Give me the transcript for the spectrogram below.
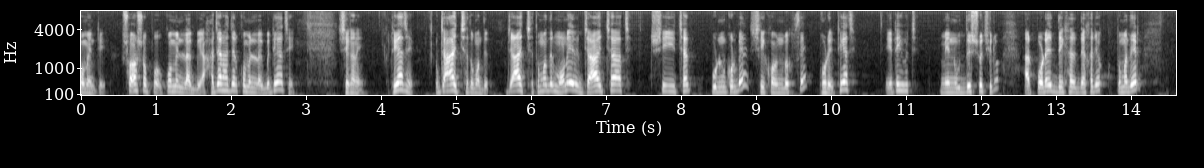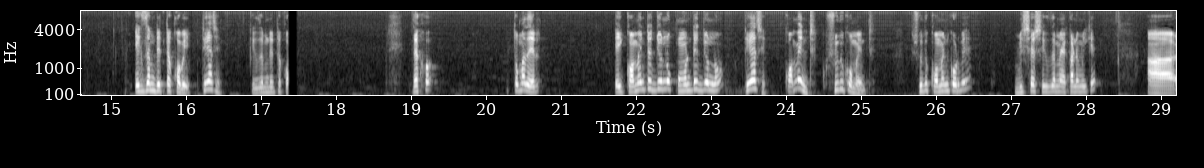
কমেন্টে শো শো কমেন্ট লাগবে, হাজার হাজার কমেন্ট লাগবে, ঠিক আছে? সেখানে, ঠিক আছে? যা ইচ্ছা তোমাদের, যা ইচ্ছা, তোমাদের মনের যা ইচ্ছা আছে, সেই ইচ্ছা পূরণ করবে, সেই কমেন্ট বক্সে ভরে, ঠিক আছে? এটাই হচ্ছে মেন উদ্দেশ্য ছিল। আর পরে দেখা দেখা যাক তোমাদের এক্সাম ডেটটা কবে, ঠিক আছে? এক্সাম ডেটটা কবে? দেখো, তোমাদের এই কমেন্টের জন্য কমেন্টের জন্য, ঠিক আছে? কমেন্ট শুধু কমেন্ট শুধু কমেন্ট করবে বিশ্বাস এক্সাম একাডেমিকে আর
